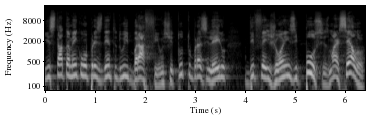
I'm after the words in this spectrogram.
e está também como presidente do IBRAF, o Instituto Brasileiro de Feijões e Pulses. Marcelo,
